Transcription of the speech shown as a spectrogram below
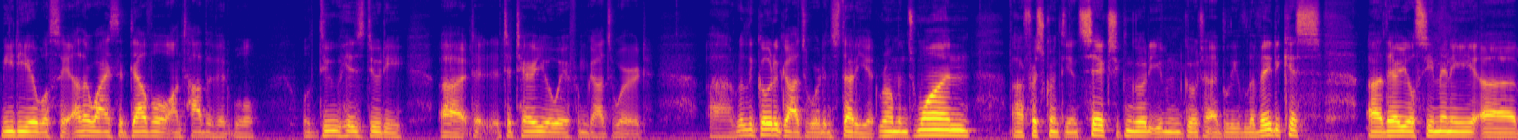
Media will say otherwise. The devil, on top of it, will, will do his duty uh, to, to tear you away from God's word. Uh, really go to God's word and study it. Romans 1, uh, 1 Corinthians 6. You can go to even go to, I believe, Leviticus. Uh, there you'll see many uh,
